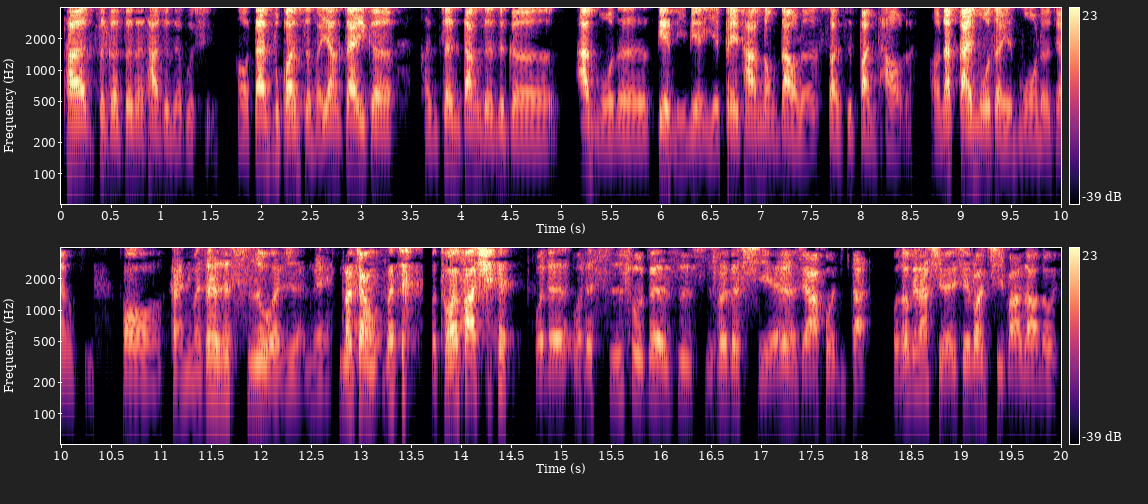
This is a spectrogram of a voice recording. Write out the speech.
她这个真的她真的不行。”哦，但不管怎么样，在一个。很正当的这个按摩的店里面，也被他弄到了，算是半套了。好，那该摸的也摸了，这样子。哦，干，你们真的是斯文人呢。那这样，那这样，我突然发现，我的我的师傅真的是十分的邪恶加混蛋。我都跟他学了一些乱七八糟的东西。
